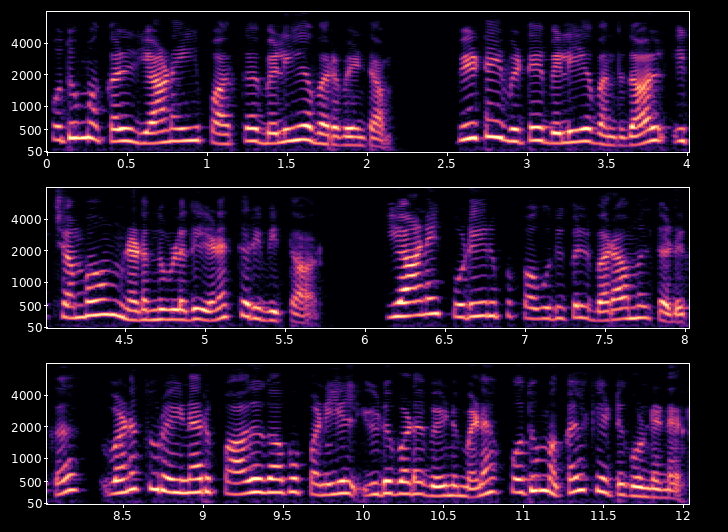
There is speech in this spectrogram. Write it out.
பொதுமக்கள் யானையை பார்க்க வெளியே வர வேண்டாம். வீட்டை விட்டு வெளியே வந்ததால் இச்சம்பவம் நடந்துள்ளது என தெரிவித்தார். யானை குடியிருப்பு பகுதிகள் வராமல் தடுக்க வனத்துறையினர் பாதுகாப்பு பணியில் ஈடுபட வேண்டுமென பொதுமக்கள் கேட்டுக்கொண்டனர்.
